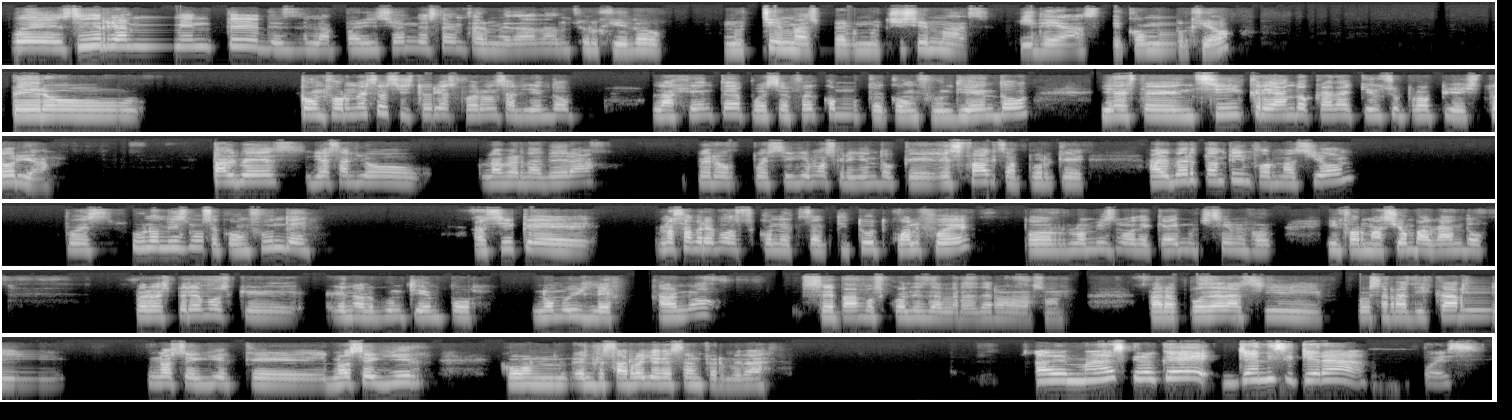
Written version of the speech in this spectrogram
Pues sí, realmente desde la aparición de esta enfermedad han surgido muchísimas, pero muchísimas ideas de cómo surgió. Pero conforme estas historias fueron saliendo, la gente pues se fue como que confundiendo y este, en sí creando cada quien su propia historia. Tal vez ya salió la verdadera pero pues seguimos creyendo que es falsa porque al ver tanta información, pues uno mismo se confunde. Así que no sabremos con exactitud cuál fue, por lo mismo de que hay muchísima información vagando, pero esperemos que en algún tiempo no muy lejano sepamos cuál es la verdadera razón para poder así pues erradicarla y no seguir que no seguir con el desarrollo de esa enfermedad. Además, creo que ya ni siquiera, pues,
